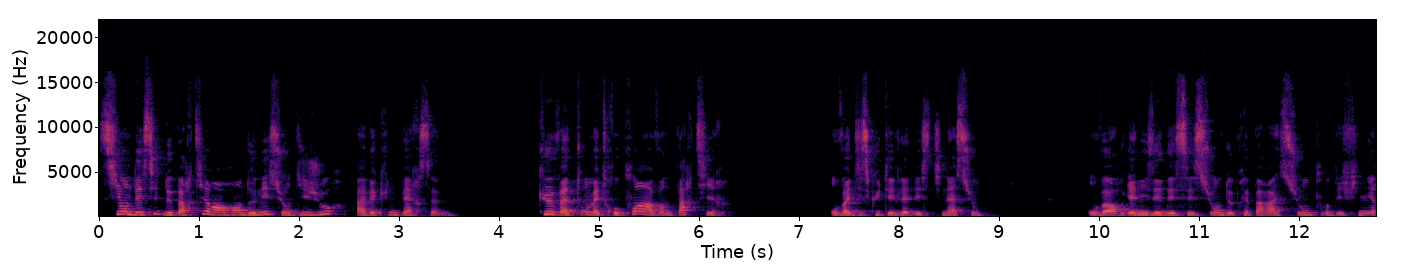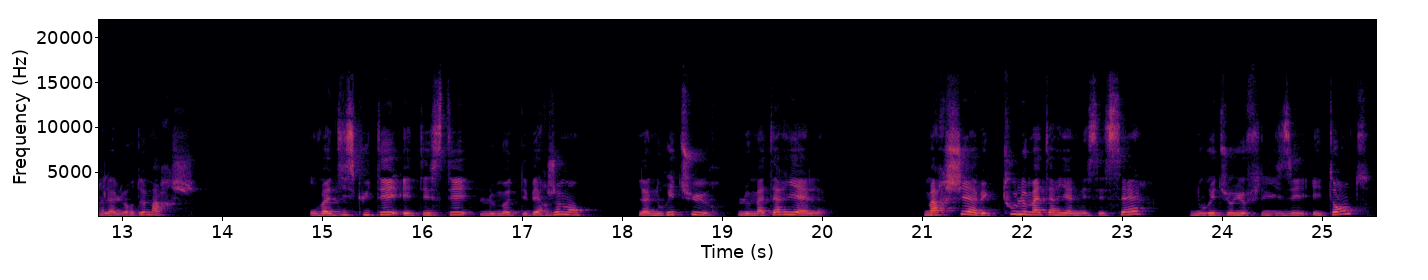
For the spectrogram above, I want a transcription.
Si on décide de partir en randonnée sur dix jours avec une personne, que va-t-on mettre au point avant de partir? On va discuter de la destination. On va organiser des sessions de préparation pour définir l'allure de marche. On va discuter et tester le mode d'hébergement, la nourriture, le matériel. Marcher avec tout le matériel nécessaire, nourriture lyophilisée et tente,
